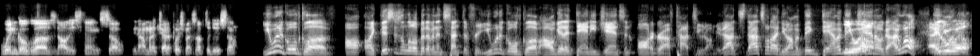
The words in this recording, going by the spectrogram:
win gold gloves and all these things. So you know i'm going to try to push myself to do so. You win a gold glove I'll, like this is a little bit of an incentive for you. You win a gold glove i'll get a danny jansen autograph tattooed on me. That's that's what i do. I'm a big i'm a big Jano guy. I will. Uh, you I'll, will.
